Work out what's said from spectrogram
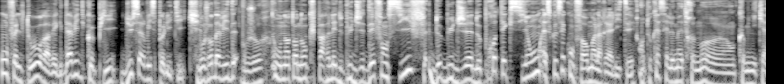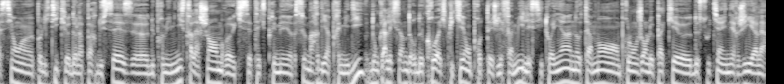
On fait le tour avec David Copy du service politique. Bonjour David. Bonjour. On entend donc parler de budget défensif, de budget de protection. Est-ce que c'est conforme à la réalité? En tout cas, c'est le maître mot euh, communication euh, politique de la part du 16 euh, du Premier ministre à la Chambre qui s'est exprimé ce mardi après-midi. Donc Alexander De Croo a expliqué on protège les familles, les citoyens, notamment en prolongeant le paquet de soutien énergie à la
